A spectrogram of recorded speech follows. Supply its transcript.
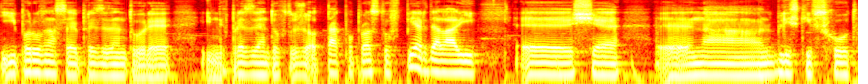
I porówna sobie prezydentury innych prezydentów, którzy od tak po prostu wpierdalali yy, się yy, na Bliski Wschód,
